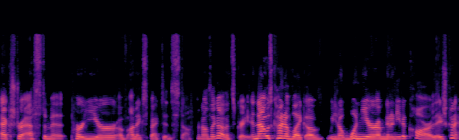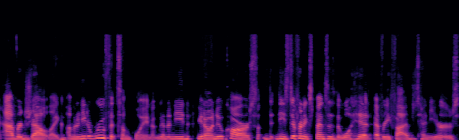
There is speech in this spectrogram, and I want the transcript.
extra estimate per year of unexpected stuff. And I was like, oh, that's great. And that was kind of like of, you know, one year I'm going to need a car. They just kind of averaged out like, I'm going to need a roof at some point. I'm going to need, you know, a new car. So th- these different expenses that will hit every five to 10 years.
